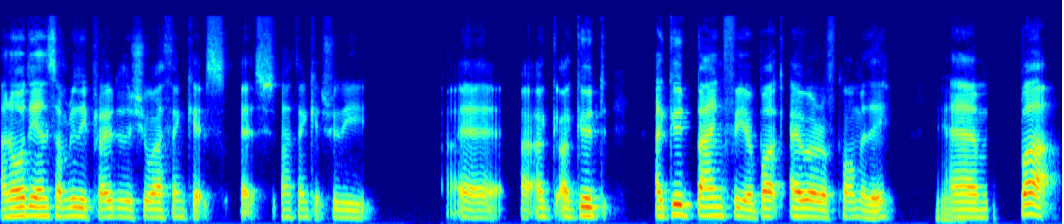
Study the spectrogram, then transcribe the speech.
an audience. I'm really proud of the show. I think it's it's I think it's really uh, a a good a good bang for your buck hour of comedy. Yeah. Um, but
